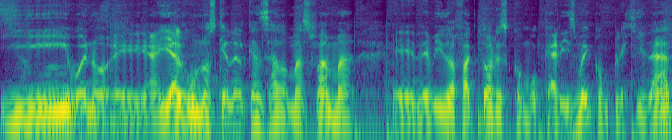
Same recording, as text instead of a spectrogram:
y bueno, eh, hay algunos que han alcanzado más fama eh, debido a factores como carisma y complejidad.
